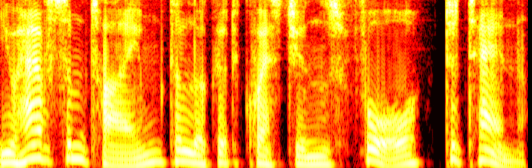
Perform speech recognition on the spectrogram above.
you have some time to look at questions 4 to 10.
